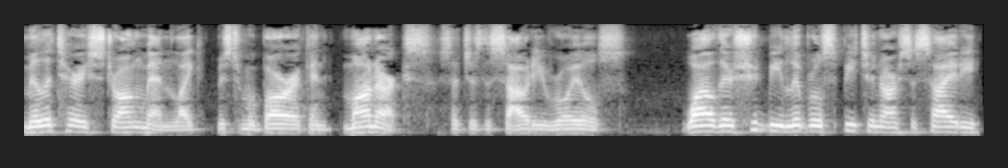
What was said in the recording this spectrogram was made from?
military strongmen like Mr. Mubarak and monarchs such as the Saudi royals. While there should be liberal speech in our society,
